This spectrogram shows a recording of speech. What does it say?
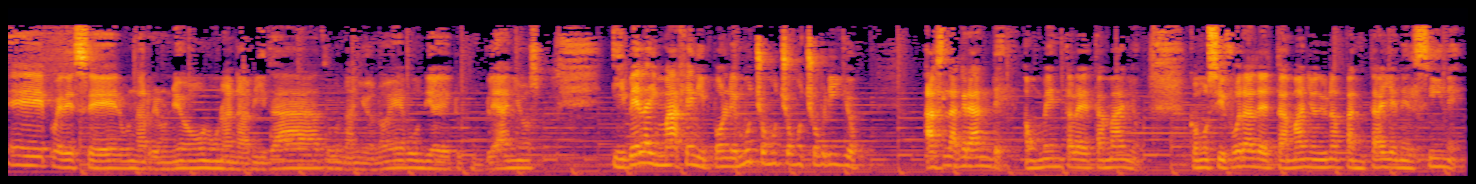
Eh, puede ser una reunión, una Navidad, un año nuevo, un día de tu cumpleaños. Y ve la imagen y ponle mucho, mucho, mucho brillo. Hazla grande, aumentala de tamaño, como si fuera del tamaño de una pantalla en el cine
